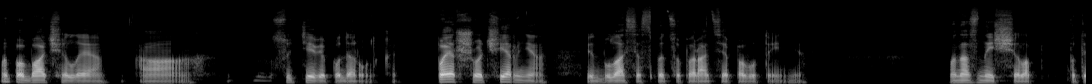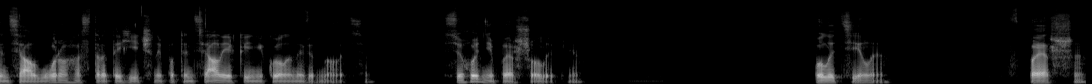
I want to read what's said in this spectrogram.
ми побачили а, суттєві подарунки. 1 червня відбулася спецоперація Павутиння. Вона знищила потенціал ворога, стратегічний потенціал, який ніколи не відновиться. Сьогодні, 1 липня, полетіли вперше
